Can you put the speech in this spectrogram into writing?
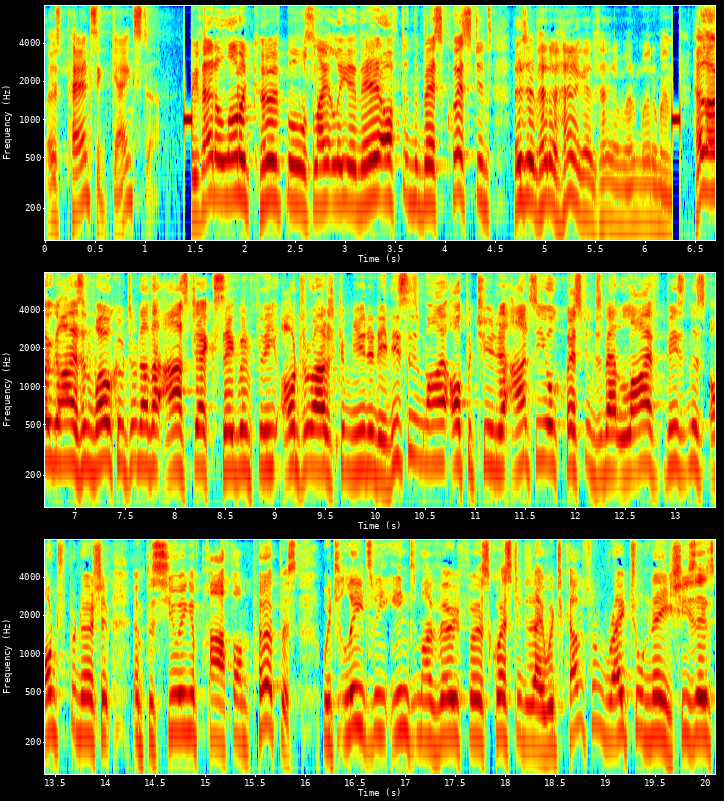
Those pants are gangster. We've had a lot of curveballs lately, and they're often the best questions. Hello, guys, and welcome to another Ask Jack segment for the Entourage community. This is my opportunity to answer your questions about life, business, entrepreneurship, and pursuing a path on purpose, which leads me into my very first question today, which comes from Rachel Nee. She says,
